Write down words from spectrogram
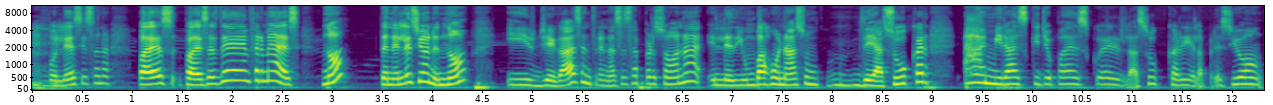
Ujú. Vos le decís, a una, "¿Padec- ¿padeces de enfermedades? No, ¿tenés lesiones? No. Y llegas, entrenas a esa persona, y le dio un bajonazo de azúcar. Ay, mira, es que yo padezco el azúcar y de la presión.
